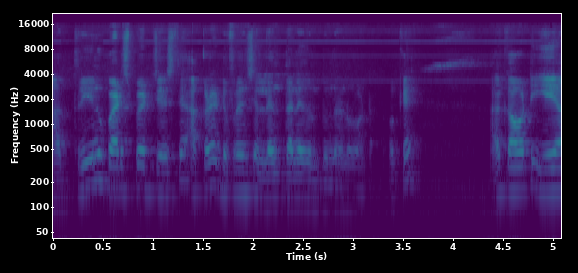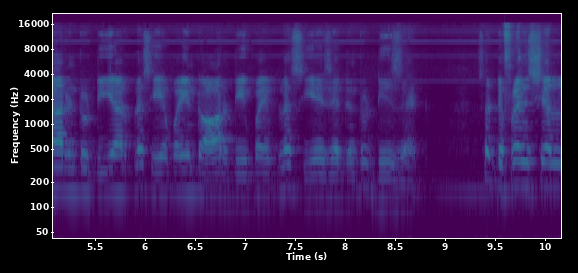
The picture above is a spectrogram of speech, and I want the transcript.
ఆ త్రీను పార్టిసిపేట్ చేస్తే అక్కడే డిఫరెన్షియల్ లెంత్ అనేది ఉంటుంది అనమాట ఓకే అది కాబట్టి ar into dr plus a phi into r d phi plus az into dz so differential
